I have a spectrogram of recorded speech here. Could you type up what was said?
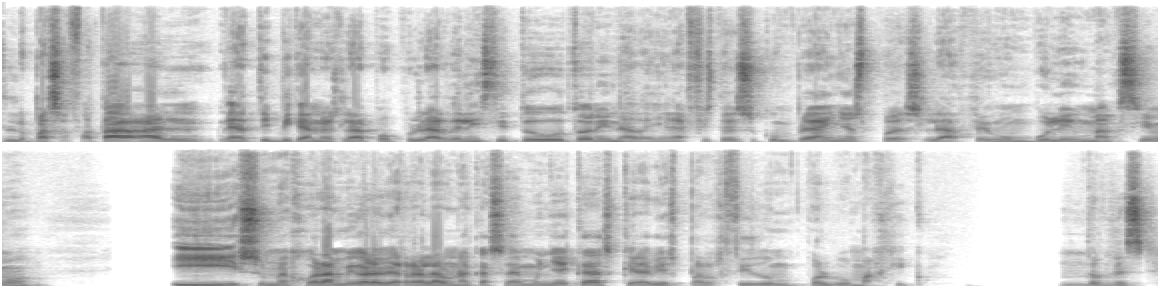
lo pasa fatal. La típica no es la popular del instituto ni nada. Y en la fiesta de su cumpleaños pues le hacen un bullying máximo. Y su mejor amigo le había regalado una casa de muñecas que le había esparcido un polvo mágico. Mm. Entonces,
